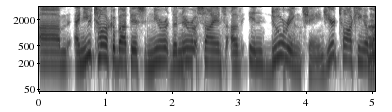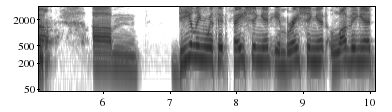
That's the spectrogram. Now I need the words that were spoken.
um, and you talk about this neuro, the neuroscience of enduring change. You're talking about um, dealing with it, facing it, embracing it, loving it.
